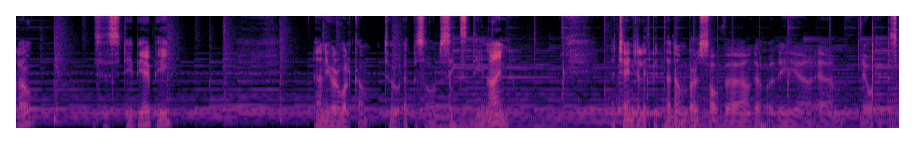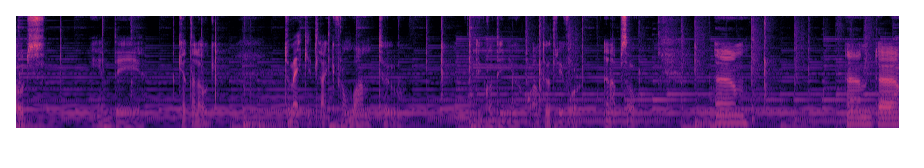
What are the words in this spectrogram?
Hello, this is DBAP, and you're welcome to episode 69. I changed a little bit the numbers of uh, the the, uh, um, the episodes in the catalog to make it like from one to and continue one, two, three, four, and up so. Um, and uh,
